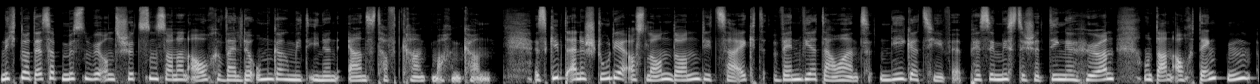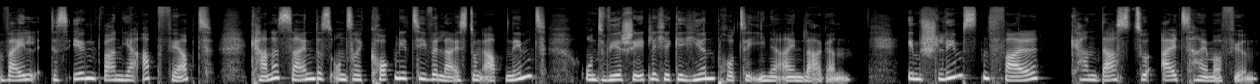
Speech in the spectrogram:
Nicht nur deshalb müssen wir uns schützen, sondern auch, weil der Umgang mit ihnen ernsthaft krank machen kann. Es gibt eine Studie aus London, die zeigt, wenn wir dauernd negative, pessimistische Dinge hören und dann auch denken, weil das irgendwann ja abfärbt, kann es sein, dass unsere kognitive Leistung abnimmt und wir schädliche Gehirnproteine einlagern. Im schlimmsten Fall kann das zu Alzheimer führen.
